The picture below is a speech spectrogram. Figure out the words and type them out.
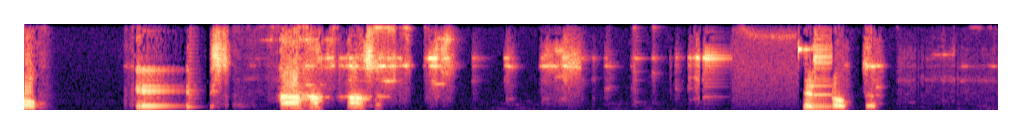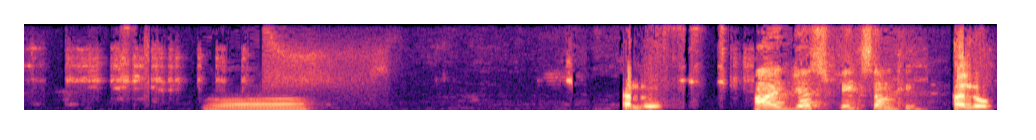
Okay. Ha ha ha sir. Let's hope, sir. Uh, Hello. I just speak something. Hello.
